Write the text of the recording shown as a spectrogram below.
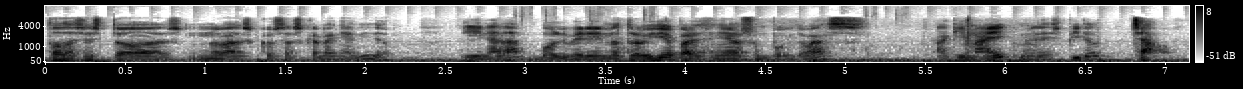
todas estas nuevas cosas que han añadido. Y nada, volveré en otro vídeo para enseñaros un poquito más. Aquí Mike, me despido, chao.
